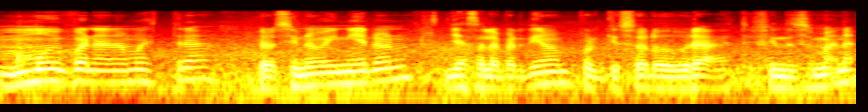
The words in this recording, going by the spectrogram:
muy buena la muestra, pero si no vinieron, ya se la perdieron porque solo dura este fin de semana.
